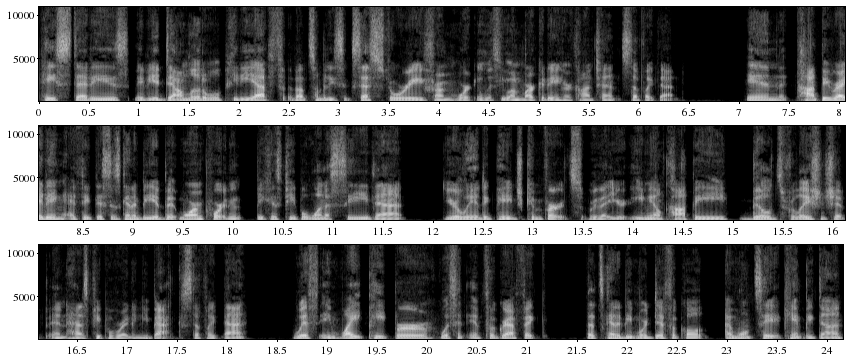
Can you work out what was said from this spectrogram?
case studies, maybe a downloadable PDF about somebody's success story from working with you on marketing or content, stuff like that. In copywriting, I think this is going to be a bit more important because people want to see that your landing page converts or that your email copy builds relationship and has people writing you back, stuff like that. With a white paper, with an infographic, that's going to be more difficult. I won't say it can't be done,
